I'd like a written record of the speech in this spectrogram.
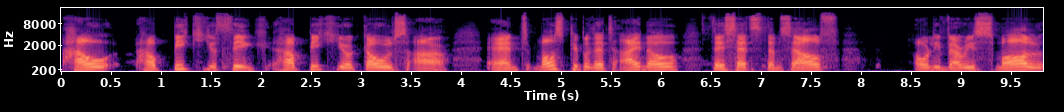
how how big you think, how big your goals are. And most people that I know, they set themselves only very small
